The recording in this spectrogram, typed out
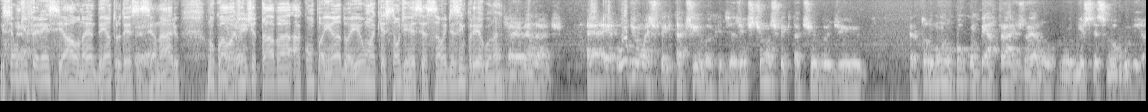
isso é um é. diferencial, né, dentro desse é. cenário, no qual uhum. a gente estava acompanhando aí uma questão de recessão e desemprego, né? É verdade. É, é, houve uma expectativa, quer dizer, a gente tinha uma expectativa de todo mundo um pouco com o pé atrás, né, no, no início desse novo governo.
